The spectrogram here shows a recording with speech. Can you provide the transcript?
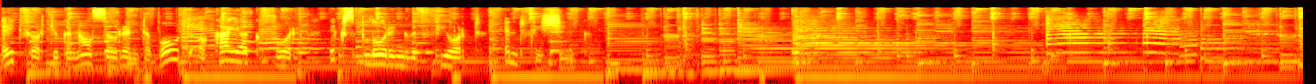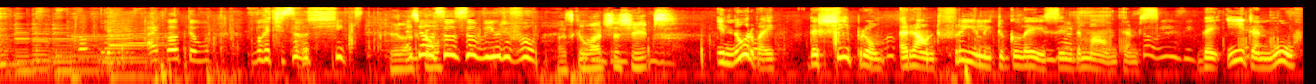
Eidfjord you can also rent a boat or kayak for exploring the fjord and fishing. I go to watch those sheep. Okay, let's and go. also so beautiful. Let's go watch the sheeps. In Norway, the sheep roam around freely to graze in the mountains. They eat and move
